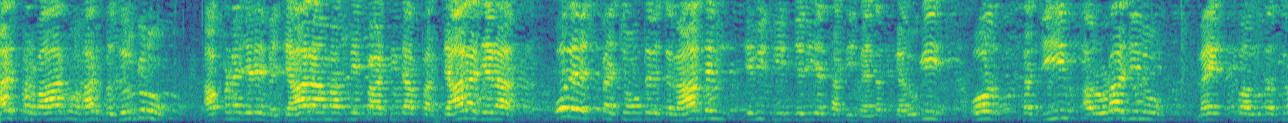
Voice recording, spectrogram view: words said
ਹਰ ਪਰਿਵਾਰ ਨੂੰ, ਹਰ ਬਜ਼ੁਰਗ ਨੂੰ ਆਪਣੇ ਜਿਹੜੇ ਵਿਚਾਰ ਆਮ ਆਦਮੀ ਪਾਰਟੀ ਦਾ ਪ੍ਰਚਾਰ ਹੈ ਜਿਹੜਾ, ਉਹਦੇ ਵਿੱਚ ਪਹੁੰਚਾਉਣ ਦੇ ਵਿੱਚ ਰਾਤ ਦਿਨ ਇਹ ਵੀ ਟੀਮ ਜਿਹੜੀ ਹੈ ਸਾਡੀ ਮਿਹਨਤ ਕਰੂਗੀ। ਔਰ ਸੰਜੀਵ ਅਰੋੜਾ ਜੀ ਨੂੰ ਮੈਂ ਤੁਹਾਨੂੰ ਦੱਸਣਾ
